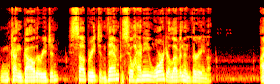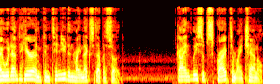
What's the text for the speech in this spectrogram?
Nkangala region, sub-region Thambisilhani Ward 11 in Verena. I would end here and continued in my next episode. Kindly subscribe to my channel.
